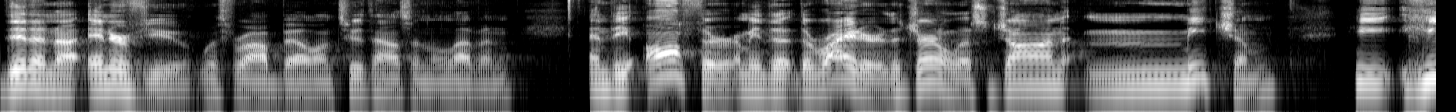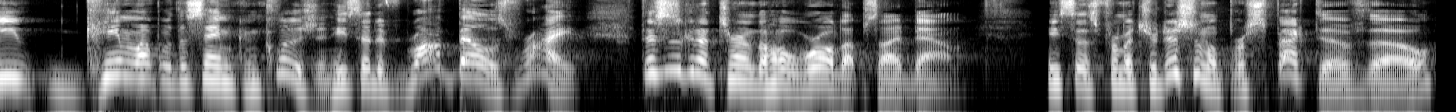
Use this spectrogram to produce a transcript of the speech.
did an uh, interview with Rob Bell in 2011. And the author, I mean, the, the writer, the journalist, Jon Meacham, he, he came up with the same conclusion. He said, if Rob Bell is right, this is going to turn the whole world upside down. He says, from a traditional perspective, though,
